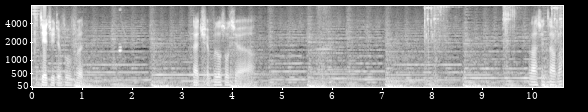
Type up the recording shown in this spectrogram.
是结局的部分。来，全部都收起来啊！好啦，先走吧。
